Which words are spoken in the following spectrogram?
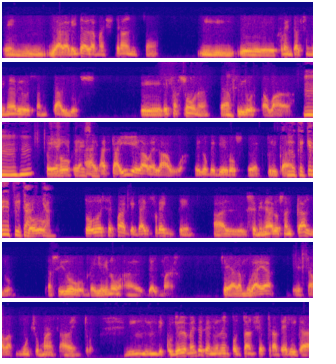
en la garita de la maestranza y eh, frente al seminario de San Carlos. Eh, esa zona ha sido excavada. Pero eh, hasta ahí llegaba el agua, es lo que quiero explicar. Lo que quieres explicar, ya todo ese parque que hay frente al Seminario San Carlos ha sido relleno del mar. O sea, la muralla estaba mucho más adentro. Indiscutiblemente tenía una importancia estratégica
